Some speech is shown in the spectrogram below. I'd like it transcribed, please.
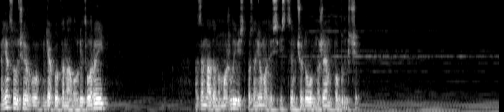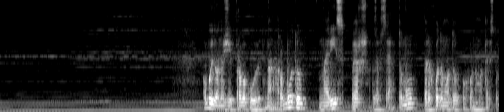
А я, в свою чергу, дякую каналу Little Ray за надану можливість познайомитись із цим чудовим ножем поближче. Обидва ножі провокують на роботу, на різ перш за все. Тому переходимо до кухонного тесту.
